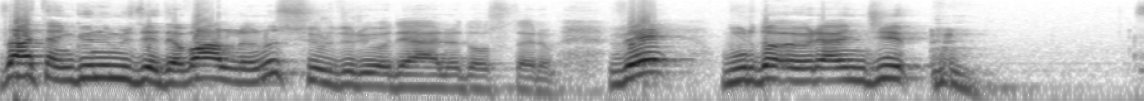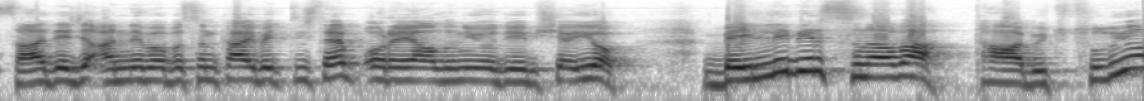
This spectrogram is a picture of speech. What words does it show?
Zaten günümüzde de varlığını sürdürüyor değerli dostlarım. Ve burada öğrenci sadece anne babasını kaybettiyse hep oraya alınıyor diye bir şey yok. Belli bir sınava tabi tutuluyor.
